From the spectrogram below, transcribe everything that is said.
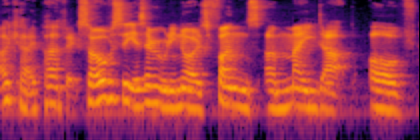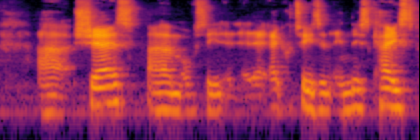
Okay, perfect. So obviously, as everybody knows, funds are made up of uh, shares, um, obviously equities in, in this case.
